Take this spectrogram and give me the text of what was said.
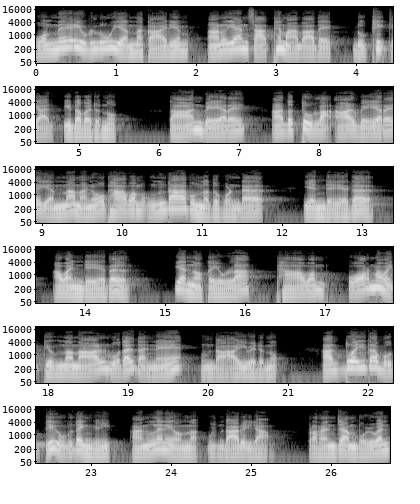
ഒന്നേയുള്ളൂ എന്ന കാര്യം അറിയാൻ സാധ്യമാകാതെ ദുഃഖിക്കാൻ ഇടവരുന്നു. താൻ വേറെ അടുത്തുള്ള ആൾ വേറെ എന്ന മനോഭാവം ഉണ്ടാകുന്നതുകൊണ്ട് എന്റേത് അവന്റേത് എന്നൊക്കെയുള്ള ഭാവം ഓർമ്മ വയ്ക്കുന്ന നാൾ മുതൽ തന്നെ ഉണ്ടായി വരുന്നു. അദ്വൈത ബുദ്ധി ഉണ്ടെങ്കിൽ അങ്ങനെയൊന്ന് ഉണ്ടാവില്ല. പ്രപഞ്ചം മുഴുവൻ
